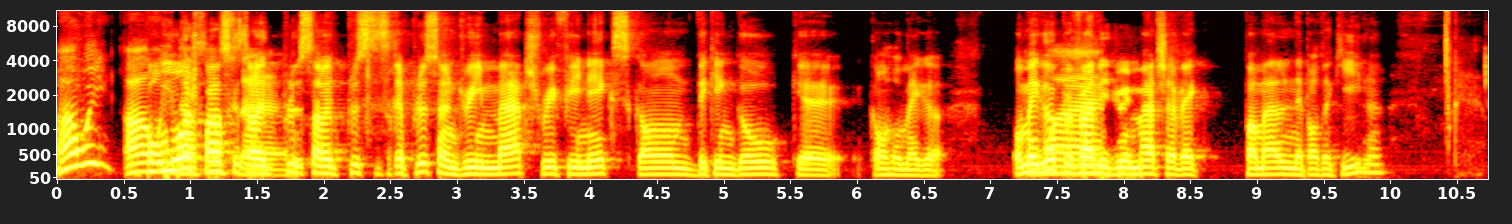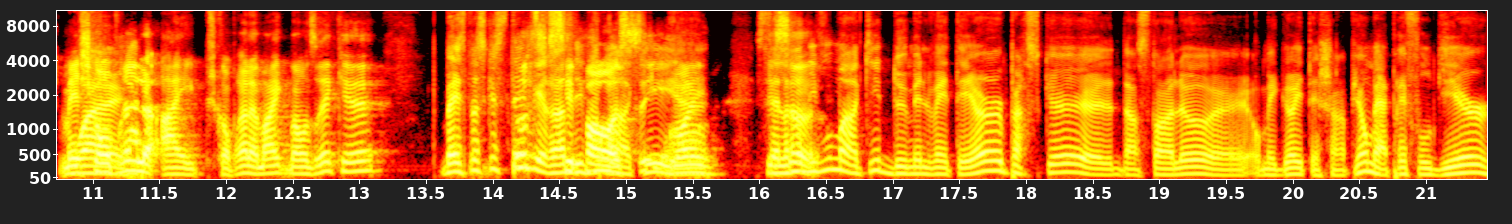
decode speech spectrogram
Ah oui? Ah Pour oui, moi, je pense que ça va euh, être plus, ça va être plus, ce serait plus un dream match Ray Phoenix contre Vikingo que contre Omega. Omega peut faire des dream matchs avec pas mal n'importe qui. là. Mais je comprends le hype, je comprends le mic, mais on dirait que Ben, c'est parce que c'était les rendez-vous manqués. ouais, hein. c'est C'était le rendez-vous manqué de 2021 parce que euh, dans ce temps-là, euh, Omega était champion, mais après Full Gear,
